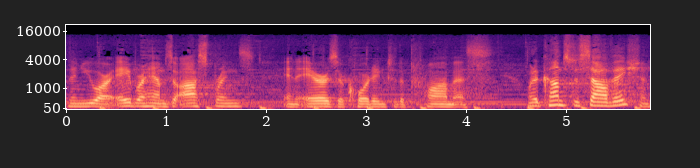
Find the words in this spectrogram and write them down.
then you are Abraham's offsprings and heirs according to the promise. When it comes to salvation,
